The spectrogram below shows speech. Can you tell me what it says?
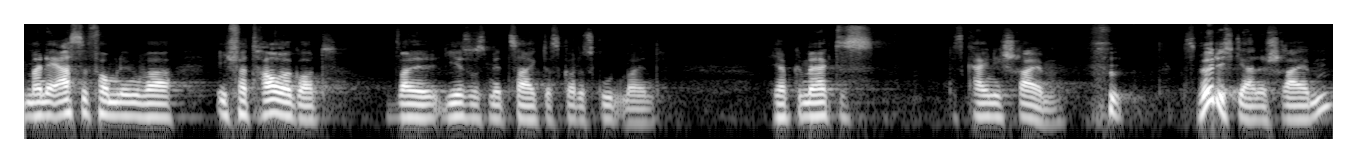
meine erste Formulierung war, ich vertraue Gott, weil Jesus mir zeigt, dass Gott es gut meint. Ich habe gemerkt, das, das kann ich nicht schreiben. Das würde ich gerne schreiben,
